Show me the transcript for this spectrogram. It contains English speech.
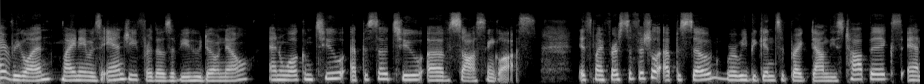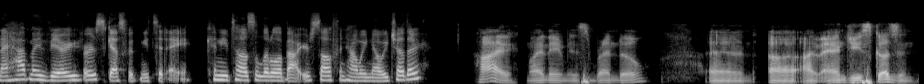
Hi, everyone. My name is Angie, for those of you who don't know, and welcome to episode two of Sauce and Gloss. It's my first official episode where we begin to break down these topics, and I have my very first guest with me today. Can you tell us a little about yourself and how we know each other? Hi, my name is Brendo, and uh, I'm Angie's cousin.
